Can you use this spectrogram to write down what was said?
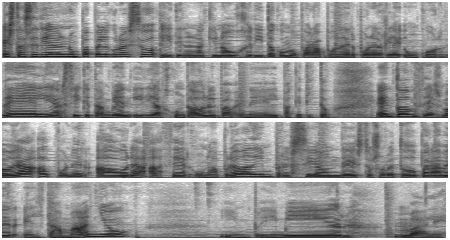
Estas serían en un papel grueso y tienen aquí un agujerito como para poder ponerle un cordel y así que también iría adjuntado en el, paquetito. Entonces me voy a poner ahora a hacer una prueba de impresión de esto, sobre todo para ver el tamaño. Imprimir... Vale,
